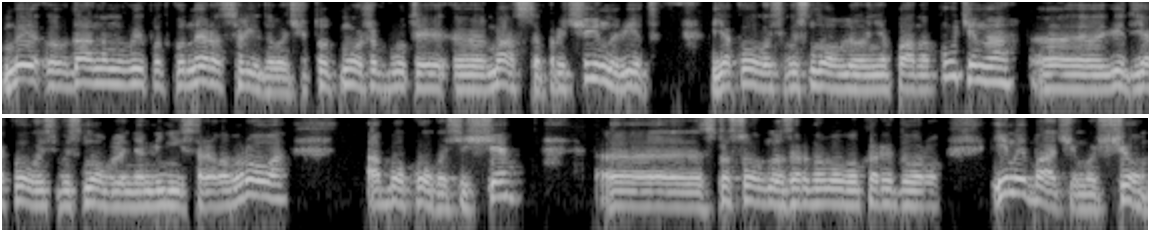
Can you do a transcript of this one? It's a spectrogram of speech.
ми в даному випадку не розслідувачі. Тут може бути е, маса причин від якогось висловлювання пана Путіна, е, від якогось висловлення міністра Лаврова або когось іще е, стосовно зернового коридору. І ми бачимо, що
